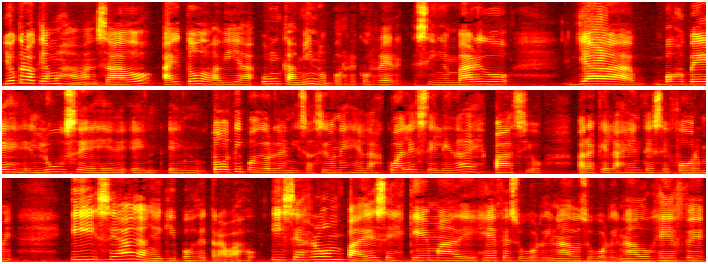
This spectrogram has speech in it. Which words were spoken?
yo creo que hemos avanzado, hay todavía un camino por recorrer, sin embargo, ya vos ves luces en, todo tipo de organizaciones en las cuales se le da espacio para que la gente se forme y se hagan equipos de trabajo y se rompa ese esquema de jefe subordinado, subordinado, jefe.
